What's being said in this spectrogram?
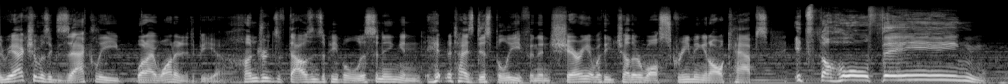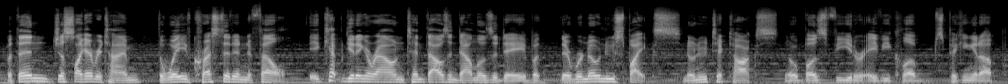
The reaction was exactly what I wanted it to be uh, hundreds of thousands of people listening in hypnotized disbelief and then sharing it with each other while screaming in all caps, It's the whole thing! But then, just like every time, the wave crested and it fell. It kept getting around 10,000 downloads a day, but there were no new spikes, no new TikToks, no BuzzFeed or AV clubs picking it up.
